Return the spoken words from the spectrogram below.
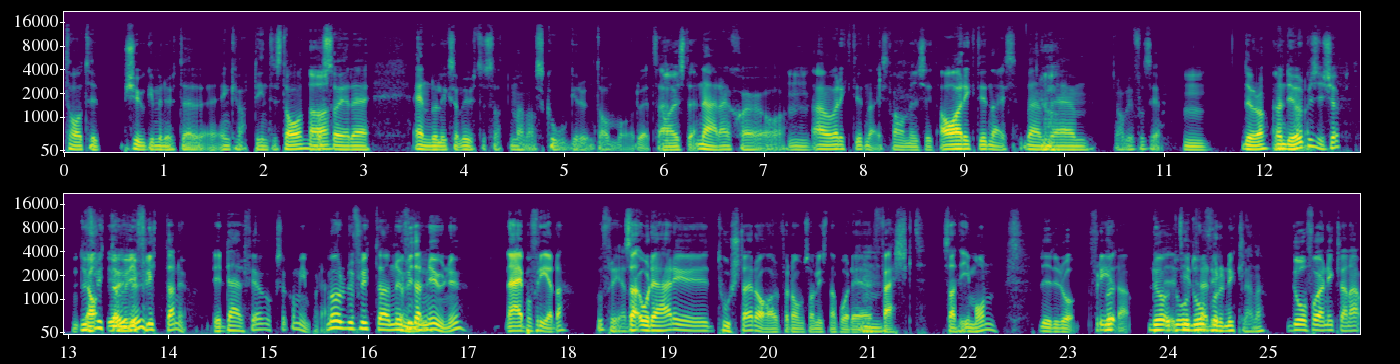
ta typ 20 minuter, en kvart in till stan Ja. och så är det ändå liksom ute så att man har skog runt om och du vet så här, Ja, just det. nära en sjö och, Mm. ja det var riktigt nice fan mysigt Ja riktigt nice, men Ja. ehm, ja vi får se mm. Du då? Men du har Ja, precis köpt? Du ja, flyttar ja, men vi nu. flyttar nu, det är därför jag också kom in på det här Men du flyttar nu? Jag flyttar nu nu? Nej på fredag På fredag. Så, och det här är ju torsdag idag för de som lyssnar på det Mm. färskt. Så att imorgon blir det då fredag. då, då, då tillträde. får du nycklarna. Då får jag nycklarna.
